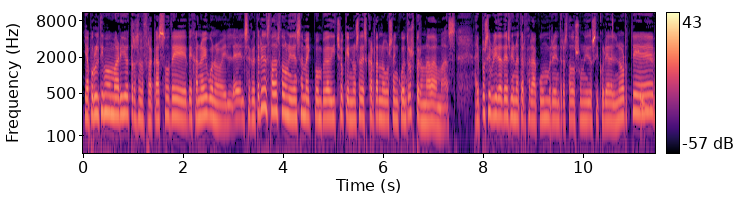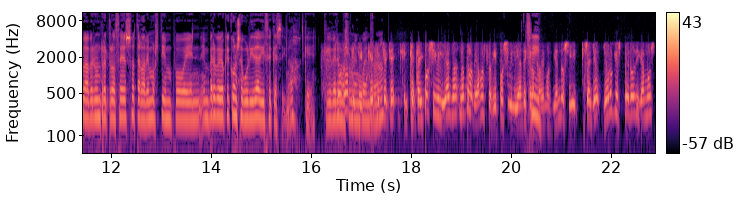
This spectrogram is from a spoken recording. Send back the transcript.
Ya por último, Mario, tras el fracaso de, de Hanoi, bueno, el, el, secretario de Estado estadounidense Mike Pompeo ha dicho que no se descartan nuevos encuentros, pero nada más. ¿Hay posibilidades de una tercera cumbre entre Estados Unidos y Corea del Norte? ¿Va a haber un retroceso? ¿Tardaremos tiempo en, en, ver? Veo que con seguridad dice que sí, ¿no? Que, que veremos no, no, un que, encuentro, que, ¿no? Que, hay posibilidad, no, que lo veamos, pero que hay posibilidad de que sí. lo acabemos viendo, sí. O sea, yo, yo lo que espero, digamos,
